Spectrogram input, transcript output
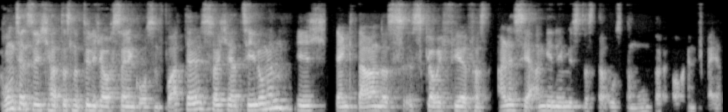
Grundsätzlich hat das natürlich auch seinen großen Vorteil, solche Erzählungen. Ich denke daran, dass es, glaube ich, für fast alle sehr angenehm ist, dass der Ostermontag auch ein freier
